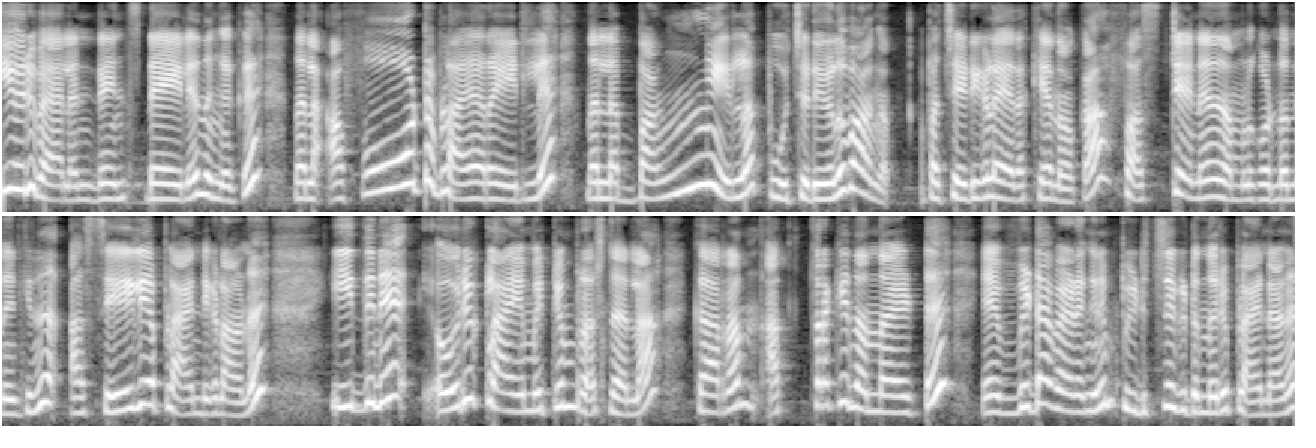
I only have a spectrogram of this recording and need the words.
ഈ ഒരു വാലന്റൈൻസ് ഡേയിൽ നിങ്ങൾക്ക് നല്ല അഫോർഡബിളായ റേറ്റിൽ നല്ല ഭംഗിയുള്ള പൂച്ചെടികൾ വാങ്ങാം. അപ്പോൾ ചെടികൾ ഏതൊക്കെയാണെന്ന് നോക്കാം. ഫസ്റ്റ് തന്നെ നമ്മൾ കൊണ്ടുവന്നിരിക്കുന്നത് അസേലിയ പ്ലാന്റുകളാണ് ഇതിന് ഒരു ക്ലൈമറ്റും പ്രശ്നമല്ല. കാരണം അത്രയ്ക്ക് നന്നായിട്ട് എവിടെ വേണമെങ്കിലും പിടിച്ചു കിട്ടുന്ന ഒരു പ്ലാന്റാണ്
